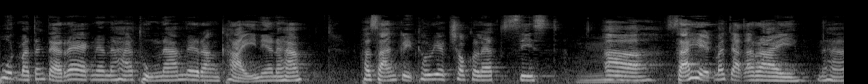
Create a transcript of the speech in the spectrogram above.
พูดมาตั้งแต่แรกเนี่ยนะคะถุงน้ำในรังไข่เนี่ยนะคะภาษาอังกฤษเขาเรียกช็อกโกแลตซิสสาเหตุมาจากอะไรนะคะ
